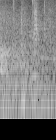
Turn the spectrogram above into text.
Oh,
